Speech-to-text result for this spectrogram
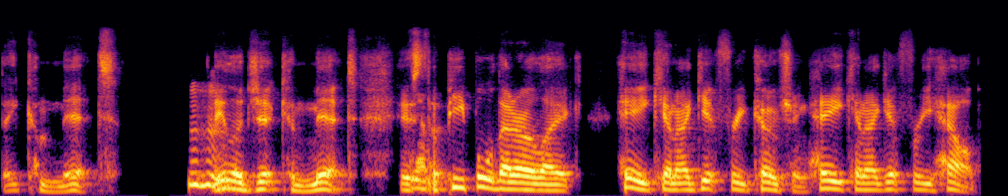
they commit. Mm-hmm. They legit commit. It's the people that are like, hey, can I get free coaching? Hey, can I get free help?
